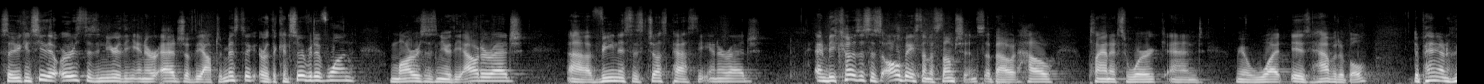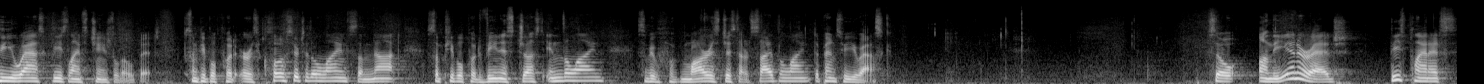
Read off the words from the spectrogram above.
So you can see the Earth is near the inner edge of the optimistic or the conservative one. Mars is near the outer edge. Uh, Venus is just past the inner edge. And because this is all based on assumptions about how planets work and you know, what is habitable, depending on who you ask, these lines change a little bit. Some people put Earth closer to the line, some not. Some people put Venus just in the line. Some people put Mars just outside the line. Depends who you ask. So on the inner edge, these planets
